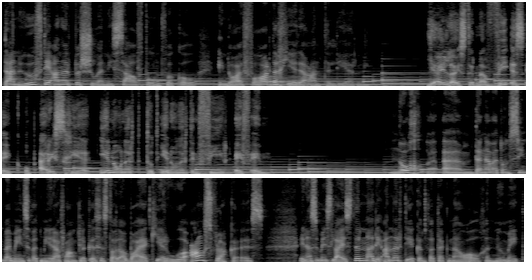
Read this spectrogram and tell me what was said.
dan hoef die ander persoon nie self te ontwikkel en daai vaardighede aan te leer nie. Jy luister na Wie is ek op RSG 100 tot 104 FM nog ehm um, dinge wat ons sien by mense wat meer afhanklik is, is dat daar baie keer hoë angsvlakke is. En as 'n mens luister na die ander tekens wat ek nou al genoem het,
